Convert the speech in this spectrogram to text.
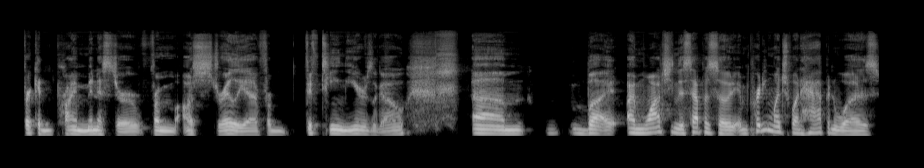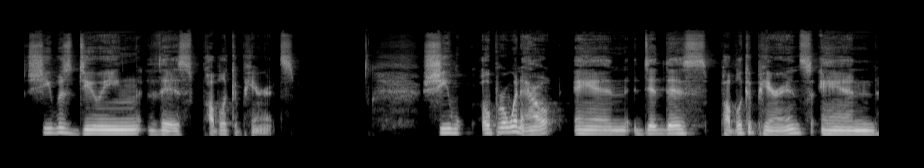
freaking Prime Minister from Australia from 15 years ago. Um, but I'm watching this episode, and pretty much what happened was she was doing this public appearance. She Oprah went out and did this public appearance, and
